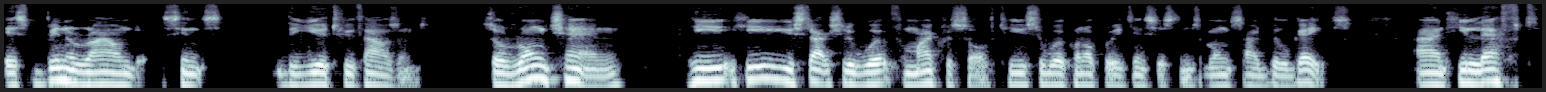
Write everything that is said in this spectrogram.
It's been around since the year 2000. So Rong Chen, he he used to actually work for Microsoft. He used to work on operating systems alongside Bill Gates and he left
